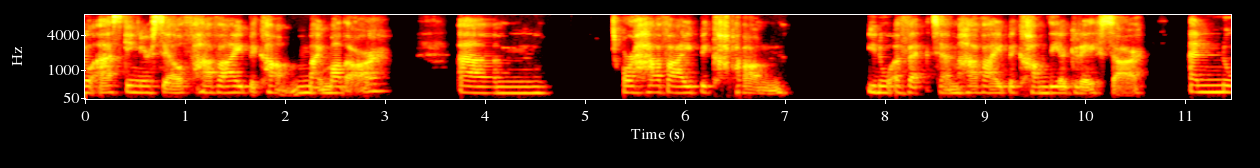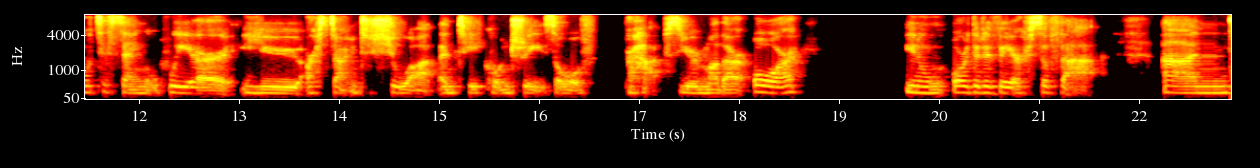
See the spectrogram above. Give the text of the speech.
know asking yourself have i become my mother? Um, or have i become you know a victim? Have i become the aggressor and noticing where you are starting to show up and take on traits of perhaps your mother or you know or the reverse of that. And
